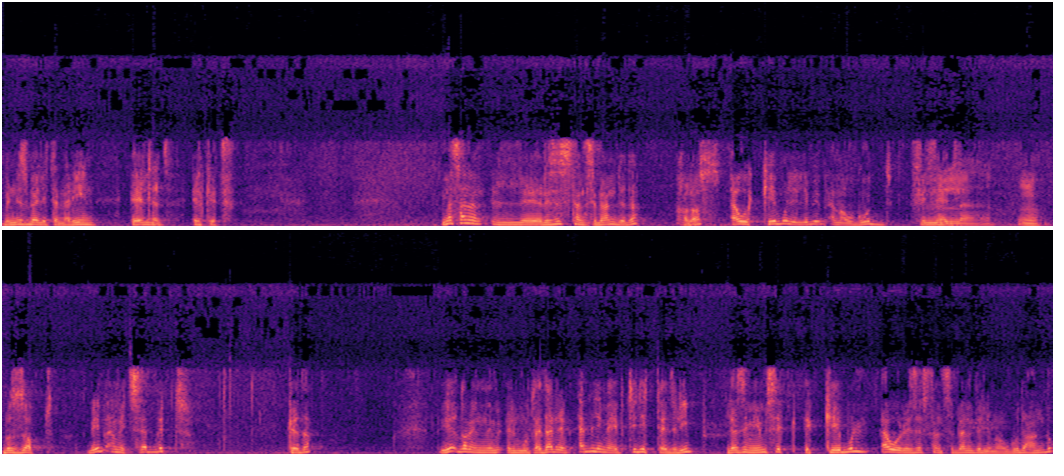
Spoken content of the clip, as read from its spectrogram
بالنسبة لتمارين ال- الكتف. الكتف. مثلا ال resistance band ده خلاص أو الكيبل اللي بيبقى موجود في النادي. بالظبط. بيبقى متثبت كده. يقدر إن المتدرب قبل ما يبتدي التدريب لازم يمسك الكيبل أو ال resistance band اللي موجود عنده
